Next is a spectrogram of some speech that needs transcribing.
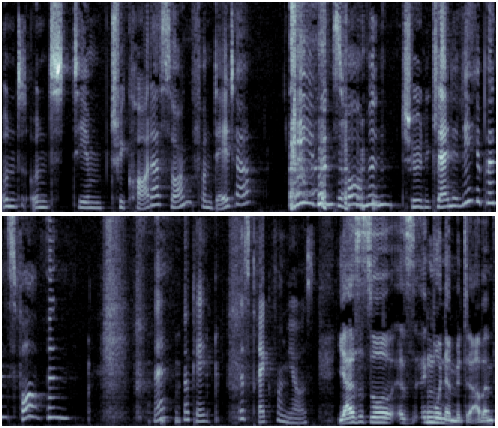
und, und dem Tricorder-Song von Data. Lebensformen, schöne kleine Lebensformen. Ne? Okay, ist Dreck von mir aus. Ja, es ist so, es ist irgendwo in der Mitte, aber im,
